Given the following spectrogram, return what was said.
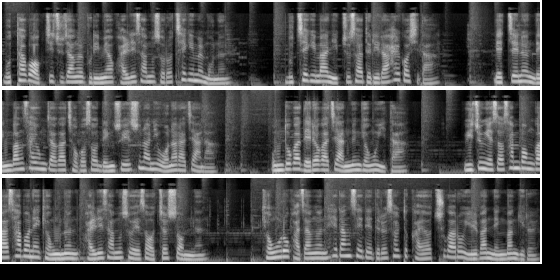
못하고 억지 주장을 부리며 관리사무소로 책임을 모는 무책임한 입주사들이라 할 것이다. 넷째는 냉방 사용자가 적어서 냉수의 순환이 원활하지 않아 온도가 내려가지 않는 경우이다. 위중에서 3번과 4번의 경우는 관리사무소에서 어쩔 수 없는 경우로 과장은 해당 세대들을 설득하여 추가로 일반 냉방기를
